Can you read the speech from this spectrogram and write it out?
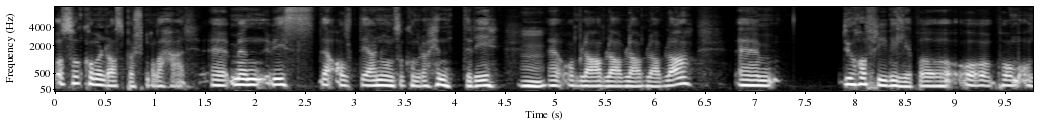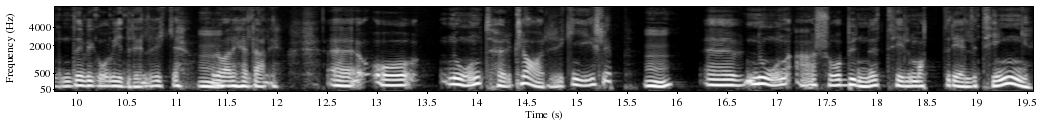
og så kommer da spørsmålet her. Eh, men hvis det alltid er noen som kommer og henter de, Mm. eh, og bla, bla, bla, bla, bla eh, Du har fri vilje på, og, på om ånden din vil gå videre eller ikke, Mm. for å være helt ærlig. Eh, og noen tør, klarer ikke gi slipp. Mm. Eh, noen er så bundet til materielle ting,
